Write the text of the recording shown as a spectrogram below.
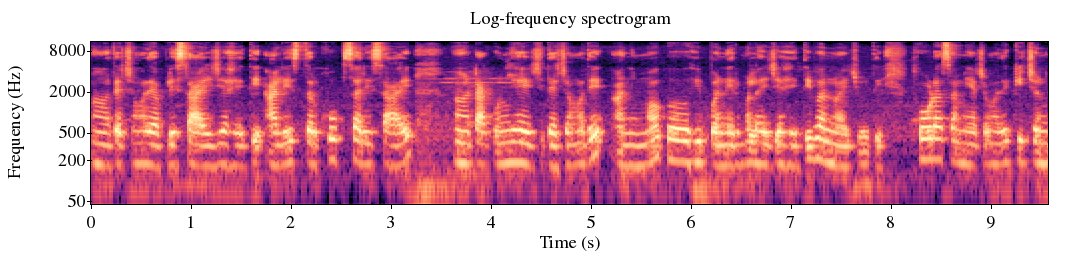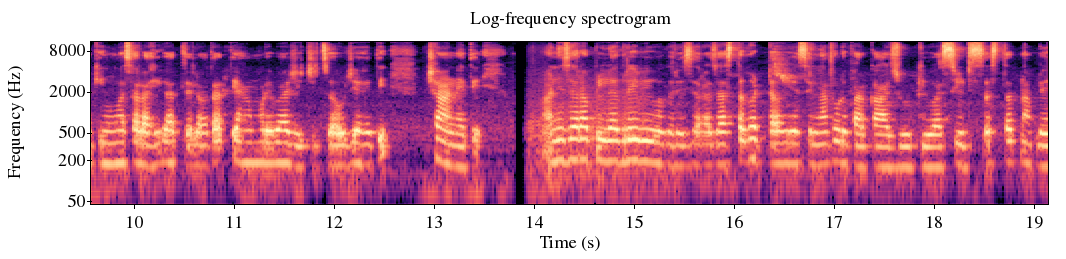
त्याच्यामध्ये आपली साय जी आहे ती आलीच तर खूप सारी साय टाकून घ्यायची त्याच्यामध्ये आणि मग ही पनीर मलाई जी आहे ती बनवायची होती. थोडासा मी याच्यामध्ये किचन किंग मसालाही घातलेला होता. त्यामुळे भाजीची चव जी आहे ती छान येते. आणि जर आपल्याला ग्रेव्ही वगैरे जरा जास्त घट्ट हवी असेल ना थोडेफार काजू किंवा सीड्स असतात ना आपले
